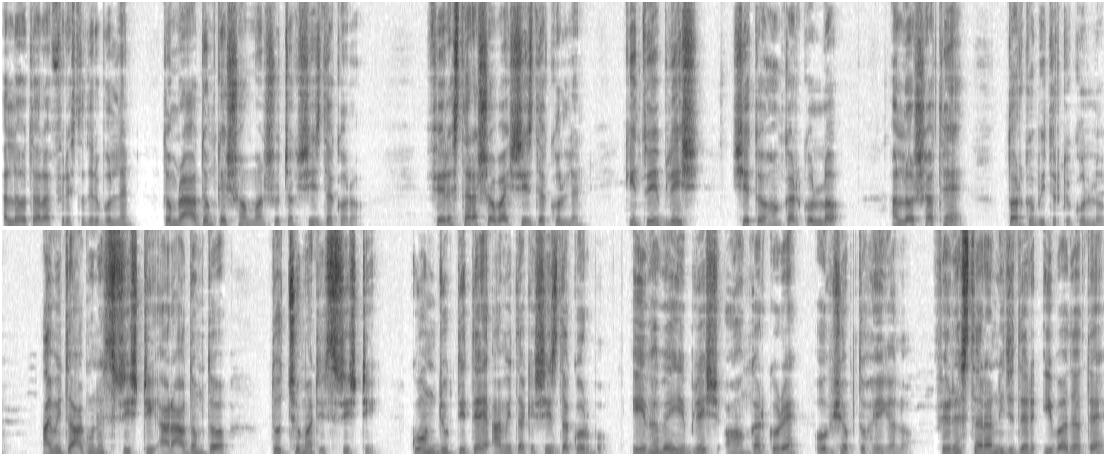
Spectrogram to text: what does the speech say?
আল্লাহ তাআলা ফেরেস্তাদের বললেন, তোমরা আদমকে সম্মান সূচক সিজদা করো। ফেরেস্তারা সবাই সিজদা করলেন, কিন্তু ইবলিশ, সে তো অহংকার করল, আল্লাহর সাথে তর্ক বিতর্ক করল। আমি তো আগুনের সৃষ্টি, আর আদম তো তুচ্ছ মাটির সৃষ্টি। কোন যুক্তিতে আমি তাকে সিজদা করব। এইভাবে ইবলিশ অহংকার করে অভিশপ্ত হয়ে গেল। ফেরেস্তারা নিজেদের ইবাদাতে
